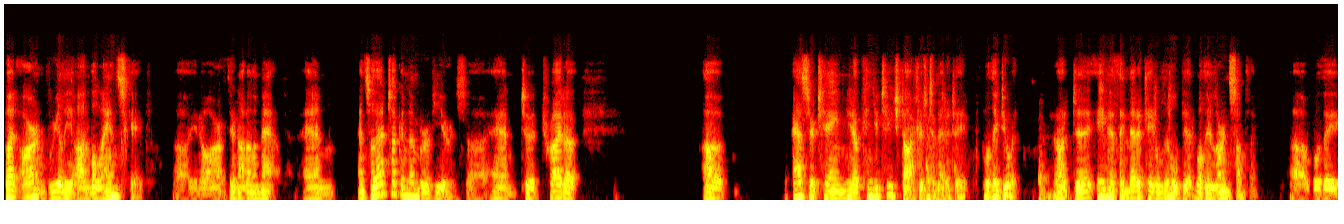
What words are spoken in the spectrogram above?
but aren't really on the landscape? uh, you know, are, they're not on the map. And and so that took a number of years, uh, and to try to uh, ascertain, you know, can you teach doctors to meditate? Well, they do it. Uh, to, even if they meditate a little bit, will they learn something? Uh, will they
